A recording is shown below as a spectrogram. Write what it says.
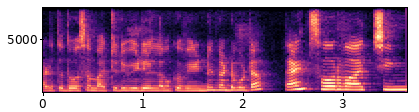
അടുത്ത ദിവസം മറ്റൊരു വീഡിയോയിൽ നമുക്ക് വീണ്ടും കണ്ടുമുട്ടാം. Thanks for watching.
